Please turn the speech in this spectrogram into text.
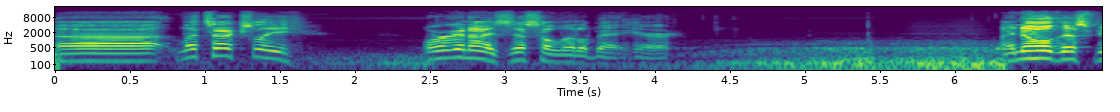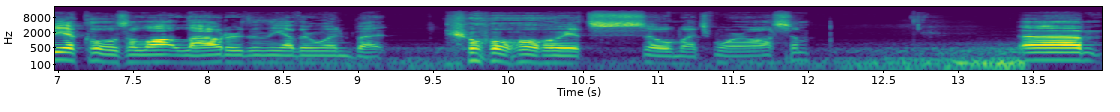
uh, let's actually organize this a little bit here. I know this vehicle is a lot louder than the other one, but oh, it's so much more awesome. Um,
